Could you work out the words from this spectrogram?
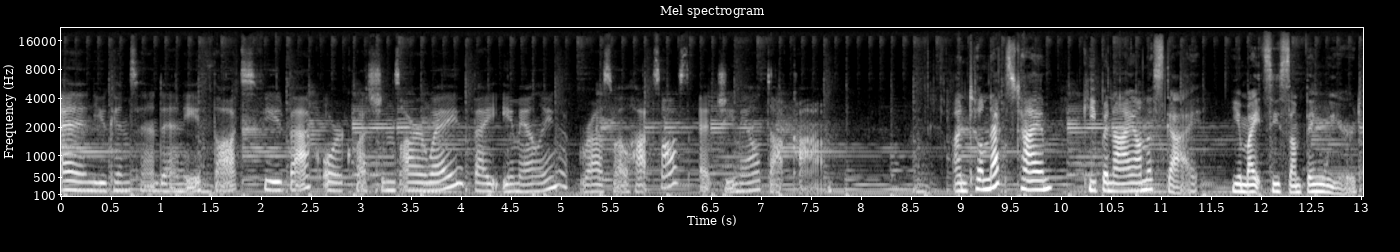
And you can send any thoughts, feedback, or questions our way by emailing roswellhotsauce at gmail.com. Until next time, keep an eye on the sky. You might see something weird.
